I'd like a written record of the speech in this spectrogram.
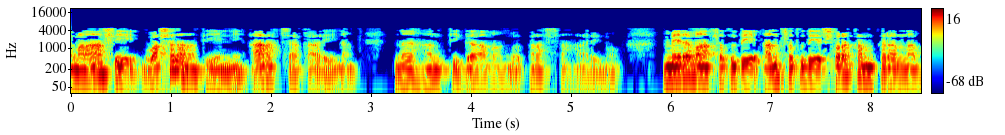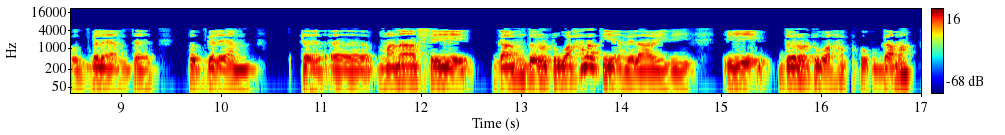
මනසේ වසරණ තියෙන්නේ ආරක්ෂාකාරී නම්. න හන්ති ගාමං වපරස්සහාරිනෝ. මෙරමා සතුදේ අන්සතුදේ සොරකම් කරන්න පුද්ගලයන්ට පුද්ගලයන් මනසේ ගම් දොරටු වහලා තියෙන වෙලාවේදී ඒ දොරටු වහපු ගමක්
